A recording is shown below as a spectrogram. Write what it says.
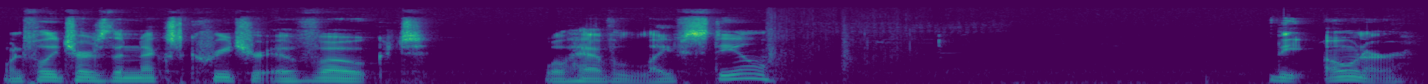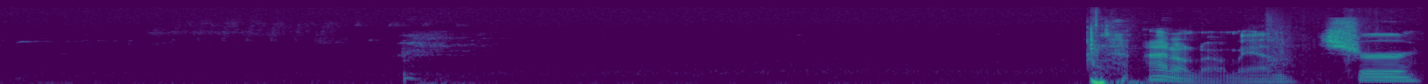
When fully charged, the next creature evoked will have lifesteal? The owner. I don't know, man. Sure.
